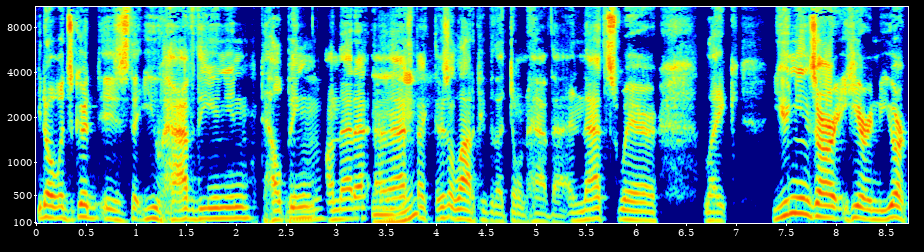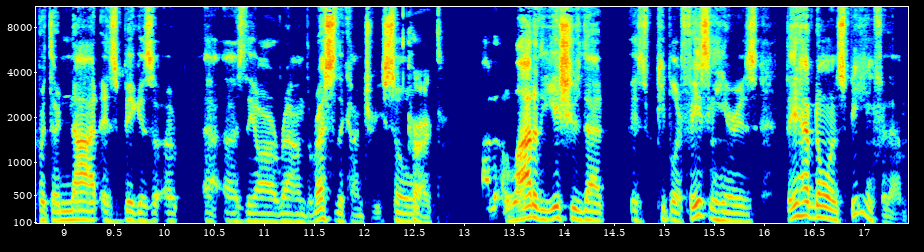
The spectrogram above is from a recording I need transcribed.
you know what's good is that you have the union helping on that on that Mhm. aspect. There's a lot of people that don't have that. And that's where like unions are here in New York, but they're not as big as uh, as they are around the rest of the country. So Correct. A lot of the issues that is people are facing here is they have no one speaking for them.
